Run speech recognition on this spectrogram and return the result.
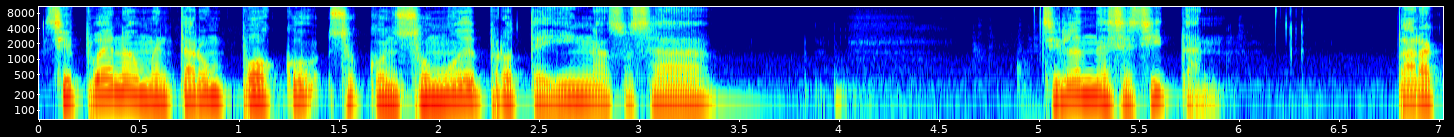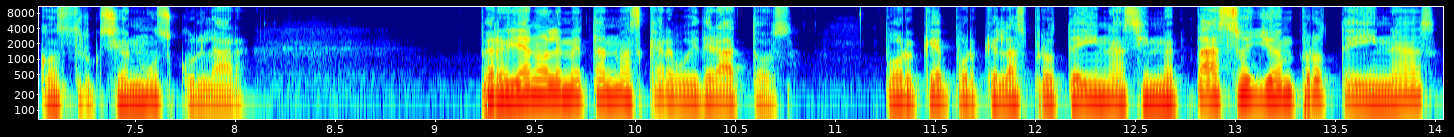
sí pueden aumentar un poco su consumo de proteínas, o sea, sí las necesitan para construcción muscular, pero ya no le metan más carbohidratos. ¿Por qué? Porque las proteínas, si me paso yo en proteínas,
